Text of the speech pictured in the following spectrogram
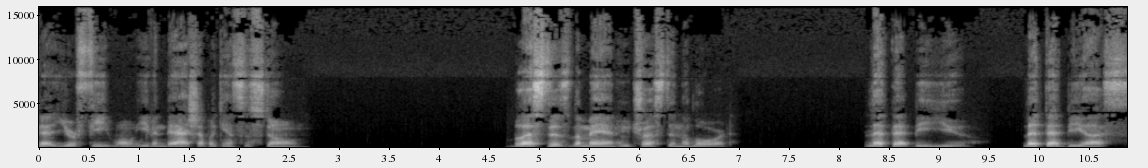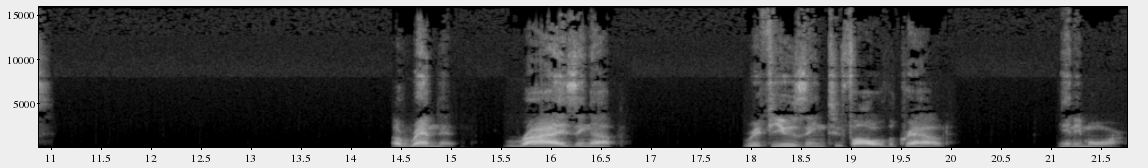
that your feet won't even dash up against a stone. Blessed is the man who trusts in the Lord. Let that be you. Let that be us. A remnant rising up, refusing to follow the crowd anymore,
